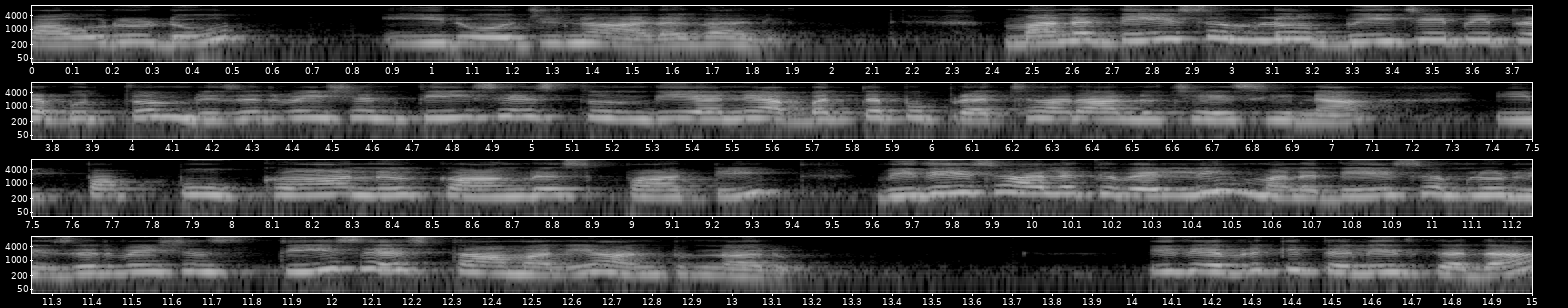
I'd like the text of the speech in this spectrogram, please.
పౌరుడు ఈ రోజున అడగాలి. మన దేశంలో బీజేపీ ప్రభుత్వం రిజర్వేషన్ తీసేస్తుంది అని అబద్ధపు ప్రచారాలు చేసిన ఈ పప్పు ఖాన్ కాంగ్రెస్ పార్టీ విదేశాలకు వెళ్ళి మన దేశంలో రిజర్వేషన్స్ తీసేస్తామని అంటున్నారు. ఇది ఎవరికి తెలియదు కదా?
